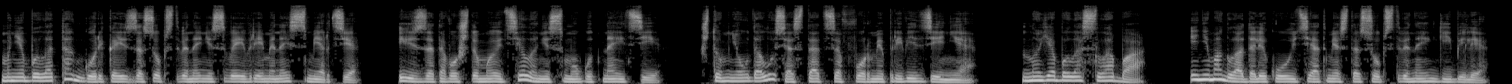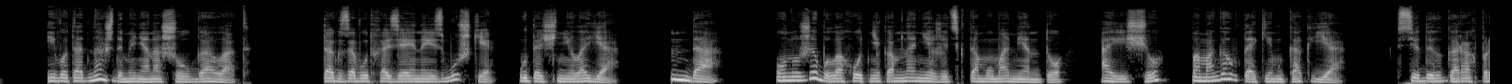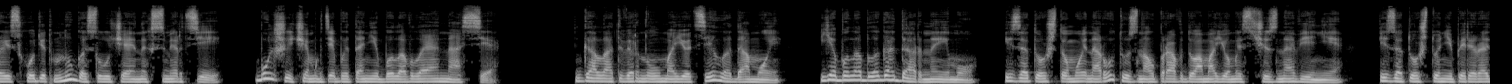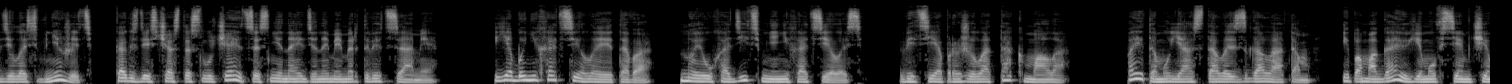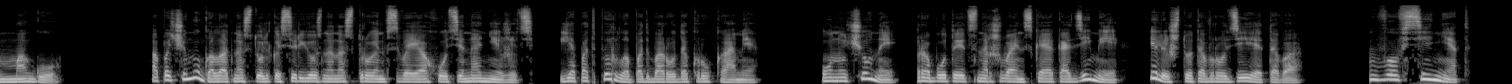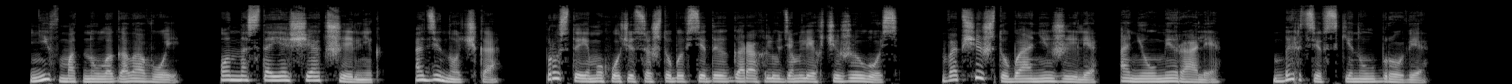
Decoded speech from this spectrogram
Мне было так горько из-за собственной несвоевременной смерти из-за того, что мое тело не смогут найти, что мне удалось остаться в форме привидения. Но я была слаба и не могла далеко уйти от места собственной гибели. И вот однажды меня нашел Галат. «Так зовут хозяина избушки?» – уточнила я. «Да. Он уже был охотником на нежить к тому моменту, а еще помогал таким, как я. В Седых горах происходит много случайных смертей, больше, чем где бы то ни было в Лайонасе. Галат вернул мое тело домой. Я была благодарна ему и за то, что мой народ узнал правду о моем исчезновении, и за то, что не переродилась в нежить, как здесь часто случается с ненайденными мертвецами. Я бы не хотела этого, но и уходить мне не хотелось, ведь я прожила так мало. Поэтому я осталась с Галатом и помогаю ему всем, чем могу. А почему Галат настолько серьезно настроен в своей охоте на нежить? Я подперла подбородок руками. Он ученый, работает с Наршвайнской академией или что-то вроде этого. Вовсе нет. Ниф мотнула головой. Он настоящий отшельник, одиночка. Просто ему хочется, чтобы в седых горах людям легче жилось. Вообще, чтобы они жили, а не умирали. Берти вскинул брови.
